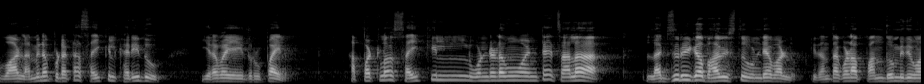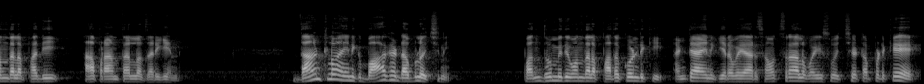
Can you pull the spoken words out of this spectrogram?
వాళ్ళు అమ్మినప్పుడట సైకిల్ ఖరీదు ఇరవై ఐదు రూపాయలు. అప్పట్లో సైకిల్ ఉండడం అంటే చాలా లగ్జరీగా భావిస్తూ ఉండేవాళ్ళు. ఇదంతా కూడా పంతొమ్మిది వందల పది ఆ ప్రాంతాల్లో జరిగింది. దాంట్లో ఆయనకి బాగా డబ్బులు వచ్చినాయి. పంతొమ్మిది వందల పదకొండుకి అంటే ఆయనకి ఇరవై ఆరు సంవత్సరాల వయసు వచ్చేటప్పటికే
